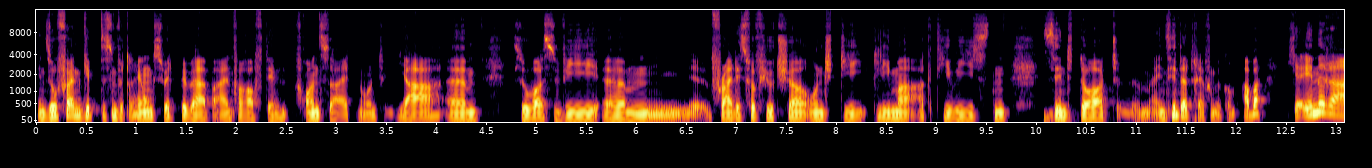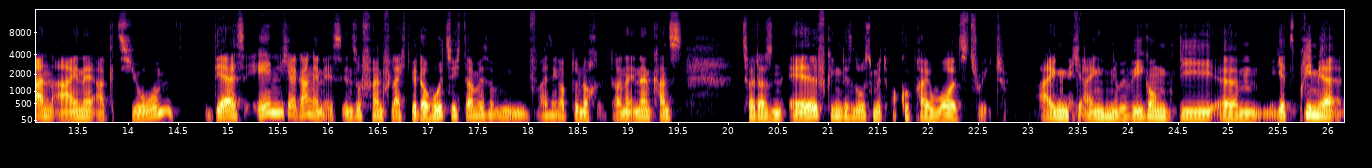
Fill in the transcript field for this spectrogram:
Insofern gibt es einen Verdrängungswettbewerb einfach auf den Frontseiten. Und ja, ähm, sowas wie ähm, Fridays for Future und die Klimaaktivisten sind dort ähm, ins Hintertreffen gekommen. Aber ich erinnere an eine Aktion, der es ähnlich ergangen ist. Insofern vielleicht wiederholt sich damit, ich weiß nicht, ob du noch dran erinnern kannst, 2011 ging das los mit Occupy Wall Street. Eigentlich eigentlich eine Bewegung, die ähm, jetzt primär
